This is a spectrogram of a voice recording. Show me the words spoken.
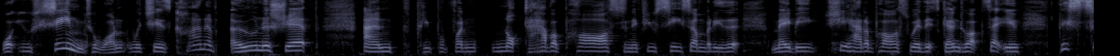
what you seem to want which is kind of ownership and people for not to have a past. And if you see somebody that maybe she had a past with it's going to upset you. This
